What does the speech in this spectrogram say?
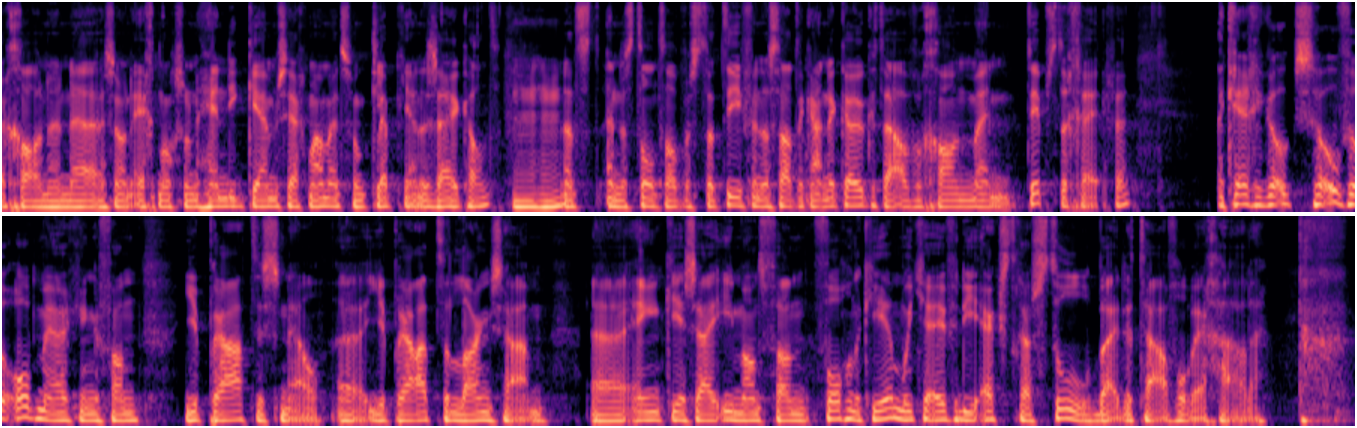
gewoon een, eh, zo'n echt nog zo'n handycam, zeg maar. Met zo'n klepje aan de zijkant. Mhm. En dat, en dat stond op een statief. En dan zat ik aan de keukentafel gewoon mijn tips te geven. Dan kreeg ik ook zoveel opmerkingen van... je praat te snel, eh, je praat te langzaam. Eén keer zei iemand van... volgende keer moet je even die extra stoel bij de tafel weghalen.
